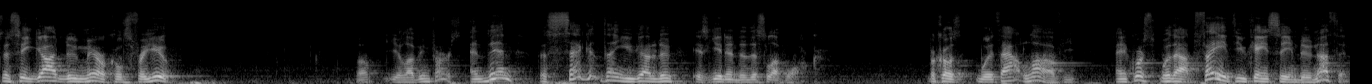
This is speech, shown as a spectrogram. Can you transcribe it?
to see God do miracles for you. Well, you love Him first. And then the second thing you got to do is get into this love walk. Because without love, and of course, without faith, you can't see Him do nothing.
